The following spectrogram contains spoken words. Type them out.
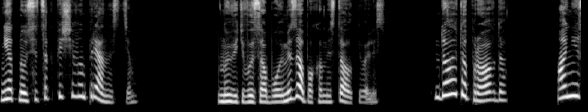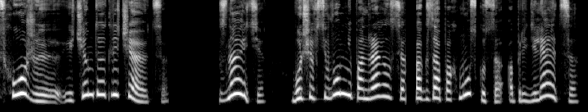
не относится к пищевым пряностям. Но ведь вы с обоими запахами сталкивались. Да, это правда. Они схожи и чем-то отличаются. Знаете, больше всего мне понравился, как запах мускуса определяется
